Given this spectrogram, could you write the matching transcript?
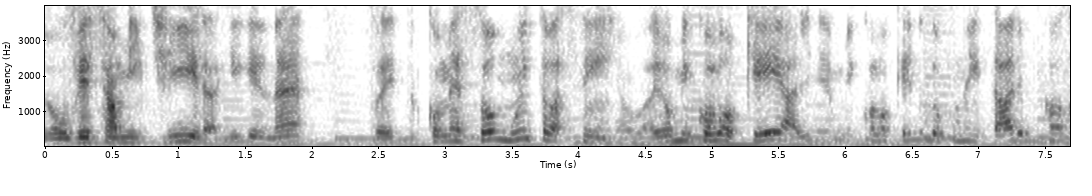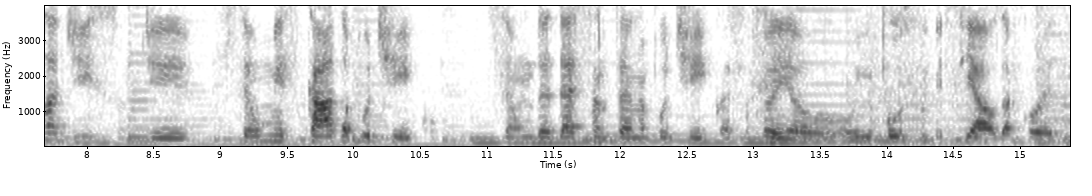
houvesse uma mentira, que, né? Foi, começou muito assim. Eu, eu, me coloquei eu me coloquei no documentário por causa disso, de ser uma escada pro Tico, ser um Dedé Santana pro Tico. Esse foi o, o, impulso inicial da coisa.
